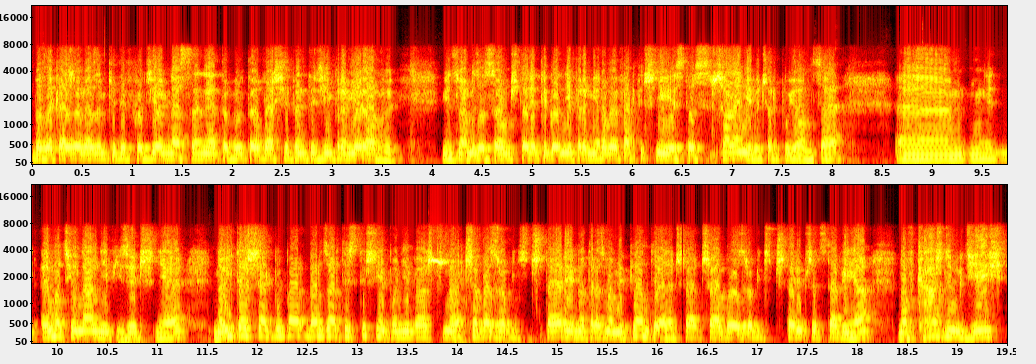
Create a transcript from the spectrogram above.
bo za każdym razem, kiedy wchodziłem na scenę, to był to właśnie ten tydzień premierowy. Więc mamy ze sobą cztery tygodnie premierowe, faktycznie jest to szalenie wyczerpujące emocjonalnie, fizycznie, no i też jakby ba- bardzo artystycznie, ponieważ no, trzeba zrobić cztery, no teraz mamy piąty, ale trzeba, trzeba było zrobić cztery przedstawienia, no w każdym gdzieś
